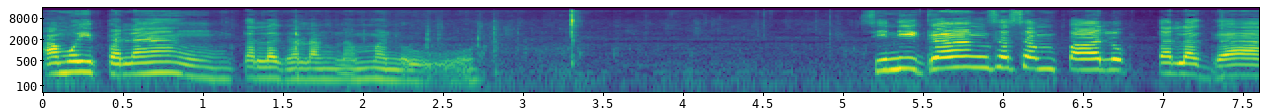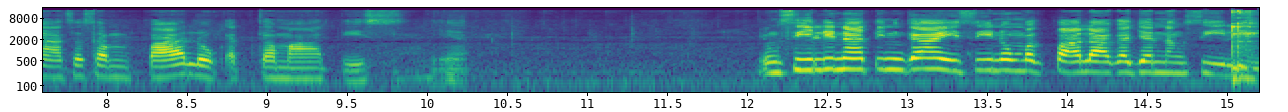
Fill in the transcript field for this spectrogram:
Amoy pa lang. Talaga lang naman, oo. Sinigang sa sampalok talaga. Sa sampalok at kamatis. Yan. Yung sili natin, guys. Sinong magpaalaga dyan ng sili?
